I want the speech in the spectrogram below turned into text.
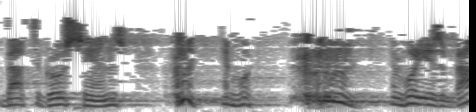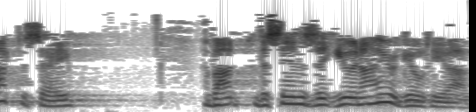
about the gross sins and what and what he is about to say about the sins that you and I are guilty of.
